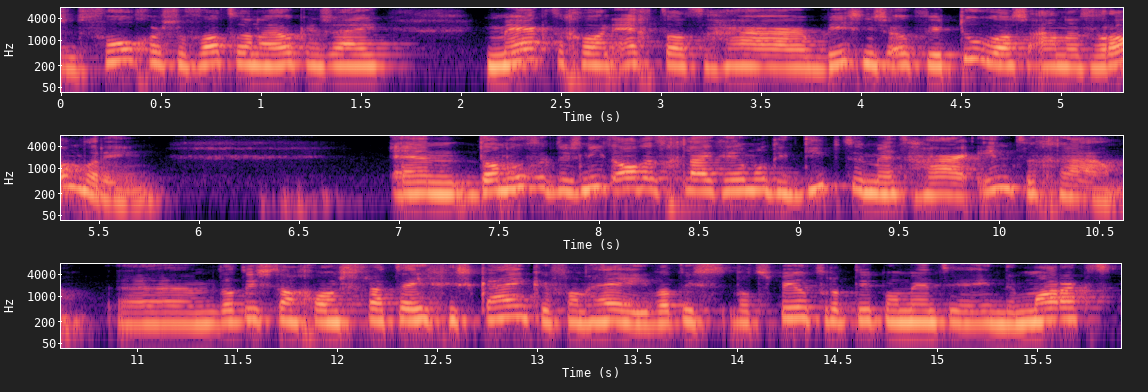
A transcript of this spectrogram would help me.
20.000 volgers of wat dan ook. En zij merkte gewoon echt dat haar business ook weer toe was aan een verandering. En dan hoef ik dus niet altijd gelijk helemaal die diepte met haar in te gaan. Um, dat is dan gewoon strategisch kijken van, hé, hey, wat, is, wat speelt er op dit moment in, in de markt?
